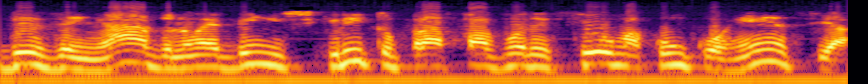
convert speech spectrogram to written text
desenhado, não é bem escrito para favorecer uma concorrência?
